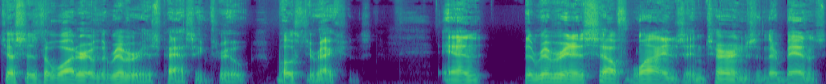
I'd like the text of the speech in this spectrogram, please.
just as the water of the river is passing through both directions. And the river in itself winds and turns and there bends,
